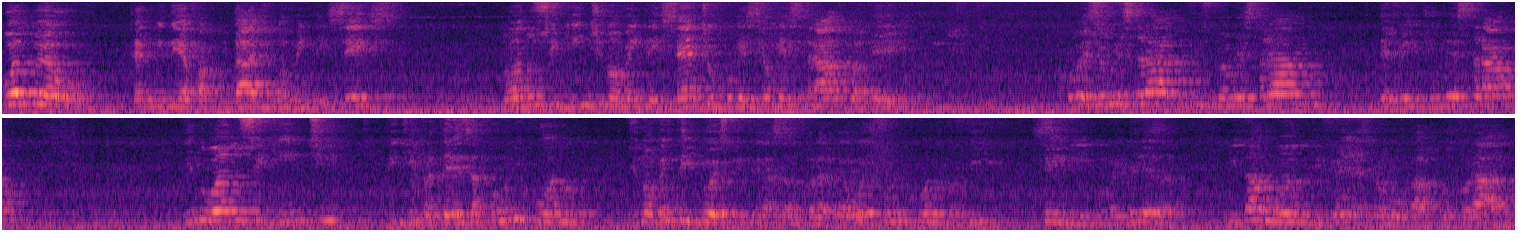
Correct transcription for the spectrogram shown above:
Quando eu terminei a faculdade em 96, no ano seguinte, em 97, eu comecei o mestrado com a Tereza. Comecei o mestrado, fiz meu mestrado, defendi o mestrado, e no ano seguinte pedi para a Tereza, foi o único ano, de 92 que eu entrei na Sanfona até hoje, foi o único ano que eu fiz sem vínculo. Falei, Tereza, me dá um ano de férias para voltar para o doutorado?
